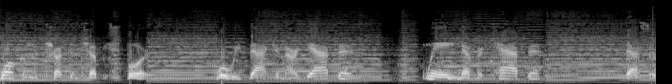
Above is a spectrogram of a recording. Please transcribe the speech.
Welcome to Truckin Chubbzy Sports, where we back in our yapping. We ain't never capping. That's a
